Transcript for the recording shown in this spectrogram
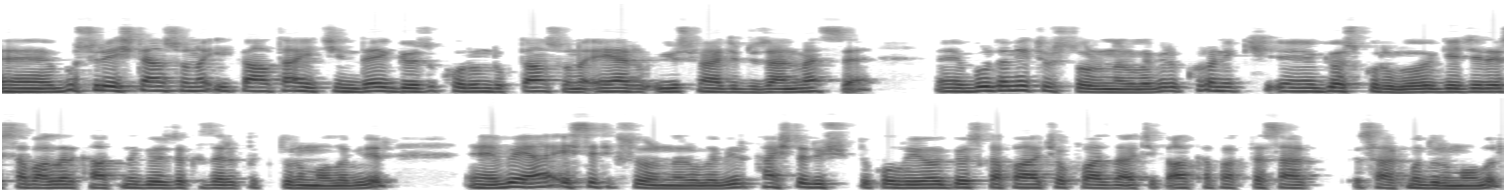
E, bu süreçten sonra ilk 6 ay içinde gözü korunduktan sonra eğer yüz felci düzelmezse e, burada ne tür sorunlar olabilir? Kronik göz kuruluğu, geceleri sabahları kalktığında gözde kızarıklık durumu olabilir. E, veya estetik sorunlar olabilir. Kaşta düşüklük oluyor, göz kapağı çok fazla açık, alt kapakta sark, sarkma durumu olur.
